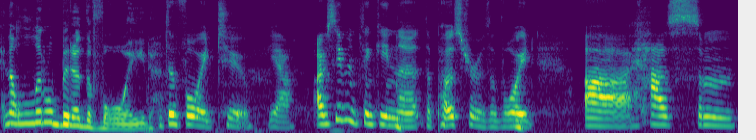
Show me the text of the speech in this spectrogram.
and a little bit of the Void. The Void too. Yeah, I was even thinking the the poster of the Void uh, has some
